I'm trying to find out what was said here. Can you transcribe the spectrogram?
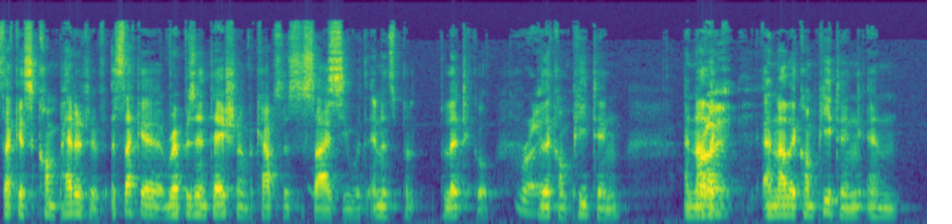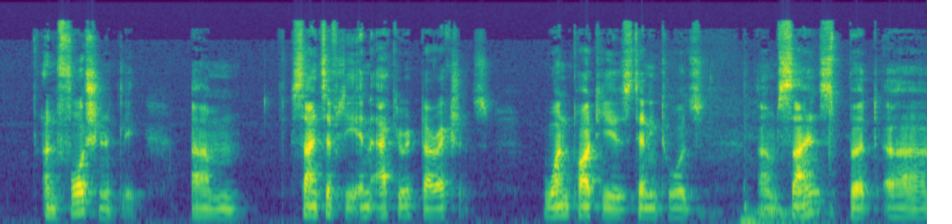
It's like it's competitive. It's like a representation of a capitalist society within its po- political, Right. where they're competing, and now, they're, Right. and now they're competing in, unfortunately, um, scientifically inaccurate directions. One party is tending towards um, science, but uh,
